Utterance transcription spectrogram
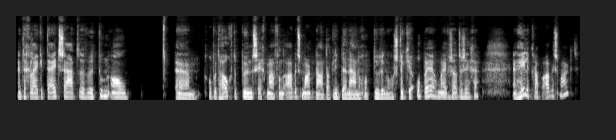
En tegelijkertijd zaten we toen al ehm, op het hoogtepunt zeg maar, van de arbeidsmarkt. Nou, dat liep daarna nog natuurlijk nog een stukje op, hè, om even zo te zeggen. Een hele krappe arbeidsmarkt.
